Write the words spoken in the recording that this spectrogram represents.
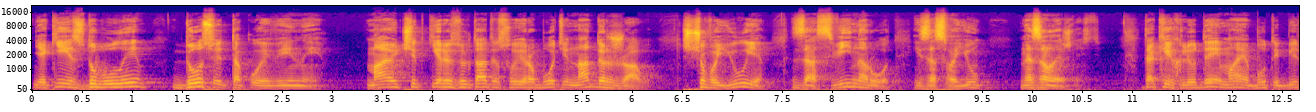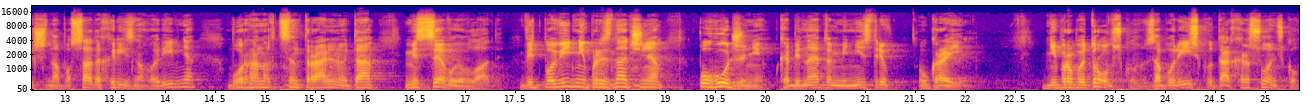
які здобули досвід такої війни, мають чіткі результати в своїй роботі на державу, що воює за свій народ і за свою незалежність. Таких людей має бути більше на посадах різного рівня в органах центральної та місцевої влади. Відповідні призначення погоджені Кабінетом міністрів України. Дніпропетровську, Запорізьку та Херсонську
